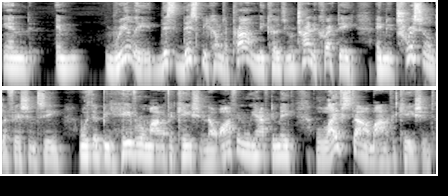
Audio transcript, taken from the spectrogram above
And and really this this becomes a problem because you're trying to correct a, a nutritional deficiency with a behavioral modification. Now often we have to make lifestyle modifications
